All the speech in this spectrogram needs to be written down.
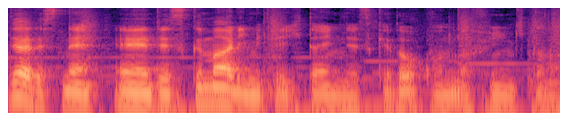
ではですね、えー、デスク周り見ていきたいんですけど、こんな雰囲気となっ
